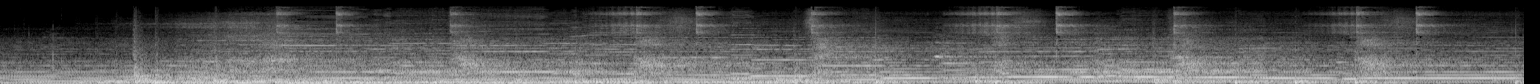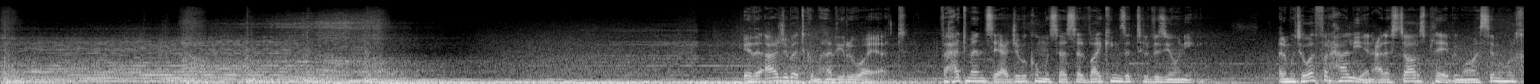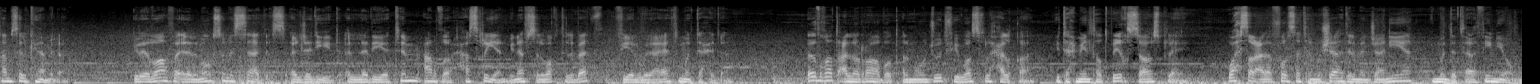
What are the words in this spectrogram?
إذا أعجبتكم هذه الروايات فحتما سيعجبكم مسلسل Vikings التلفزيوني. المتوفر حاليا على StarzPlay بمواسمه الخمسة الكاملة. بالإضافة إلى الموسم السادس الجديد الذي يتم عرضه حصريا بنفس وقت البث في الولايات المتحدة. اضغط على الرابط الموجود في وصف الحلقة لتحميل تطبيق StarzPlay واحصل على فرصة المشاهدة المجانية لمدة 30 يوم.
